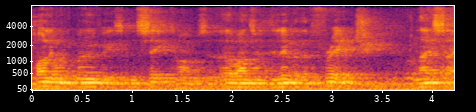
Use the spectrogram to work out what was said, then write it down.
Hollywood movies and sitcoms are the ones who deliver the fridge. And they say,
